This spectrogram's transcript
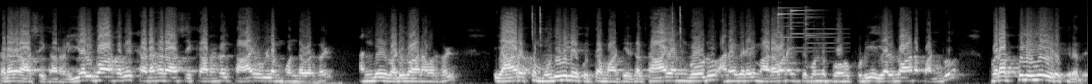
கடகராசிக்காரர்கள். இயல்பாகவே கடகராசிக்காரர்கள் தாய் உள்ளம் கொண்டவர்கள். அன்பை வடிவானவர்கள் யாருக்கும் முதுகிலே குத்த மாட்டீர்கள். தாய் அன்போடு அனைவரையும் அரவணைத்துக் கொண்டு போகக்கூடிய இயல்பான பண்பு பிறப்பிலேயே இருக்கிறது.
